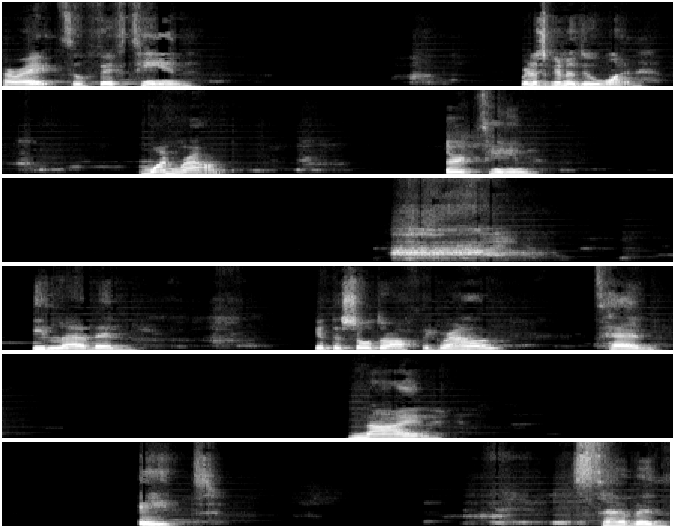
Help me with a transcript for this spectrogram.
All right, so 15. We're just going to do one. One round. 13. 11. Get the shoulder off the ground. 10. 9. 8. 7.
